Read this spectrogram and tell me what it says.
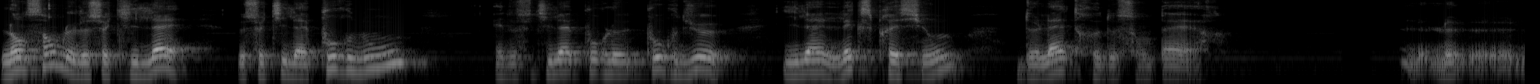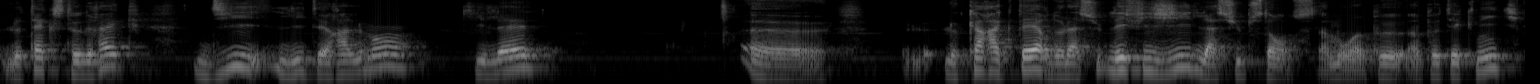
l'ensemble de ce qu'il est, de ce qu'il est pour nous et de ce qu'il est pour, le, pour Dieu. Il est l'expression de l'être de son Père. Le, texte grec dit littéralement qu'il est euh, le caractère de l'effigie de la substance, un mot un peu, un peu technique,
